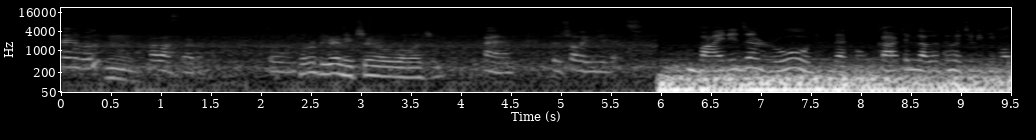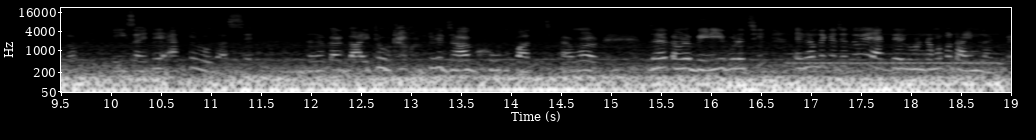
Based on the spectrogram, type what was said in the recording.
তাই না বলো? হুম। বাবা আসতে পারবে চলো ঠিক আছে নেক্সট টাইম বাবা আসবে হ্যাঁ তো সবাই মিলে যাচ্ছি। বাইরে যা রোদ দেখো কার্টেন লাগাতে হয়েছে রীতিমতো। এই সাইডে এত রোদ আসছে। যাই হোক আর গাড়িতে ওঠা মাত্র যা ঘুম পাচ্ছে আমার। যাই হোক আমরা বেরিয়ে পড়েছি। এখান থেকে যেতে ওই এক দেড় ঘণ্টার মতো টাইম লাগবে।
